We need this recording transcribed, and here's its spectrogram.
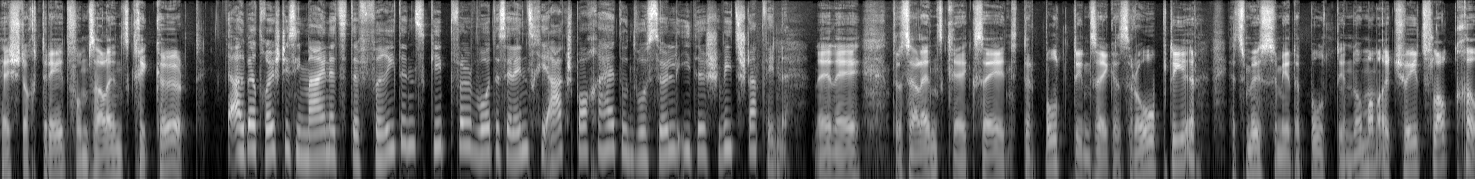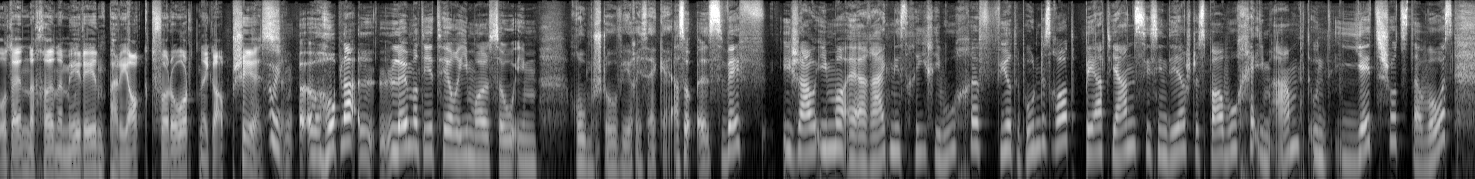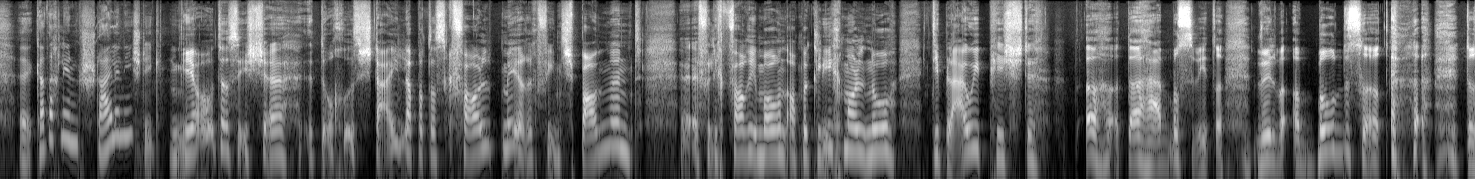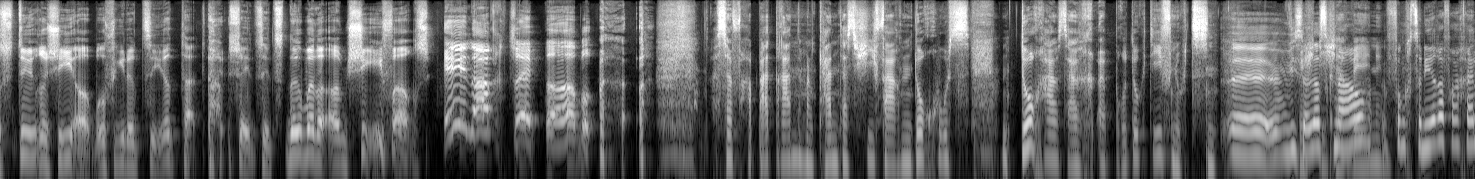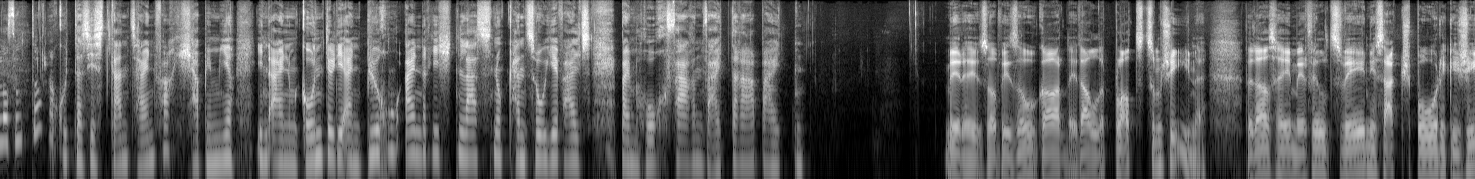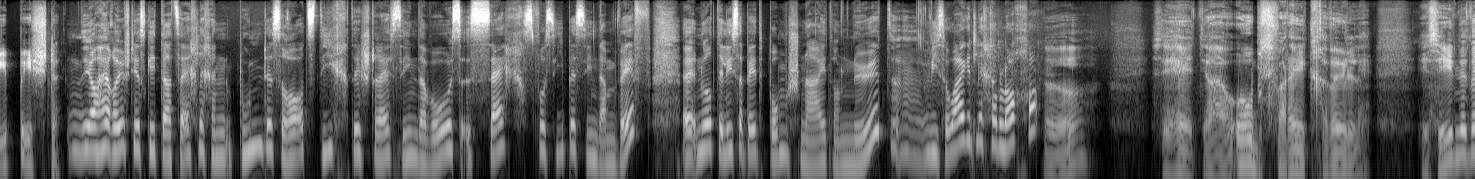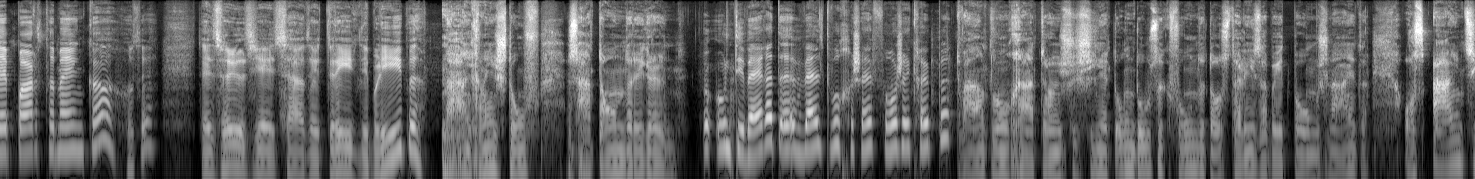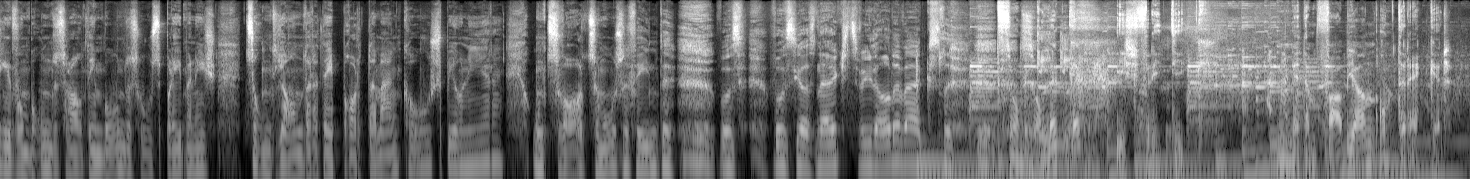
Hast du doch die Rede vom Zelensky gehört? Albert Rösti, Sie meinen den Friedensgipfel, wo der Zelensky angesprochen hat und wo soll in der Schweiz stattfinden? Nein, nein, der Zelensky hat gesagt, der Putin sei ein Raubtier. Jetzt müssen wir den Putin nur noch in die Schweiz locken und dann können wir ihn per Jagdverordnung abschießen. Äh, Hoppla, lassen wir die Theorie mal so im Raum stehen, würde ich sagen. Also, äh, das WEF ist auch immer eine ereignisreiche Woche für den Bundesrat. Beat Jans, Sie sind erst ein paar Wochen im Amt und jetzt schon zu Davos. Äh, gerade ein bisschen einen steilen Einstieg. Ja, das ist äh, durchaus steil, aber das gefällt mir. Ich finde es spannend. Äh, vielleicht fahre ich morgen aber gleich mal noch die blaue Piste. Ah, da haben wir es wieder. Weil man am Bundesrat das teure Skiabo finanziert hat, sind sie jetzt nur noch am Skifahren. Inakzeptabel! Also, Frau Badran, man kann das Skifahren durchaus, durchaus auch äh, produktiv nutzen. Äh, wie soll das genau erwähnen. funktionieren, Frau Keller-Sutter? Na gut, das ist ganz einfach. Ich habe mir in einem Gondeli ein Büro einrichten lassen und kann so jeweils beim Hochfahren weiterarbeiten. Wir haben sowieso gar nicht aller Platz zum Schienen. Für das haben wir viel zu wenig sechsspurige Skipisten. Ja, Herr Rösti, es gibt tatsächlich einen bundesratsdichten Stress in Davos. Sechs von sieben sind am WEF. Äh, nur die Elisabeth Baumschneider nicht. Wieso eigentlich, Herr Blocher? Ja, sie hätte ja auch ums Verrecken wollen. In seinem Departement gehen, oder? Dann soll sie jetzt auch dort drin bleiben. Nein, Christoph, es hat andere Gründe. Und die wären der Weltwochenchef Roger Köppel? Die Weltwoche hat recherchiert und herausgefunden, dass Elisabeth Baumschneider als einzige vom Bundesrat im Bundeshaus geblieben ist, um die anderen Departemente ausspionieren. Und zwar zum herausfinden, was, was sie als nächstes wieder anwechseln. Zum Glück ist Freitag. Mit dem Fabian und der Ecker.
